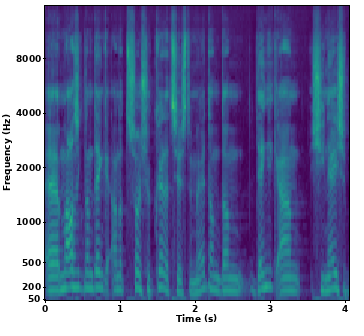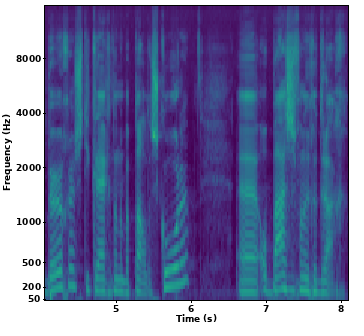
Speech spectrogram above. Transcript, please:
Eh, maar als ik dan denk aan het Social Credit System, hè, dan, dan denk ik aan Chinese burgers. Die krijgen dan een bepaalde score eh, op basis van hun gedrag.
